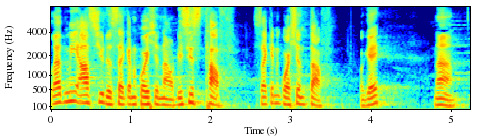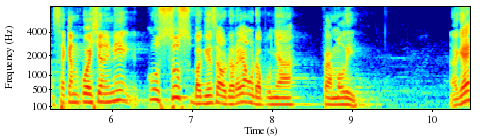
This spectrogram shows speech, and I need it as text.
Let me ask you the second question now. This is tough. Second question tough. Oke. Okay? Nah, second question ini khusus bagi saudara yang udah punya family. Oke? Okay?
